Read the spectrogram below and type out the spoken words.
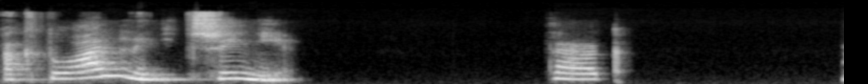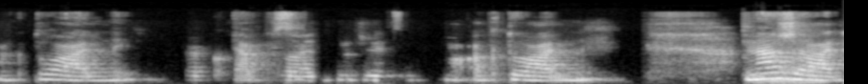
актуальний чи ні? Так. Актуальний. Так, Так, актуально. актуальний. На жаль,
